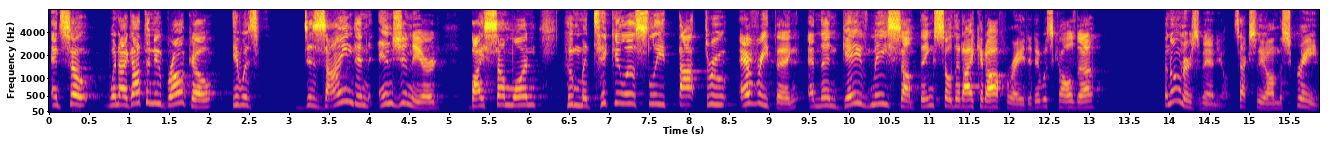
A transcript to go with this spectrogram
and so, when I got the new Bronco, it was designed and engineered by someone who meticulously thought through everything and then gave me something so that I could operate it. It was called a an owner's manual. It's actually on the screen.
